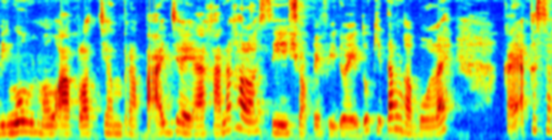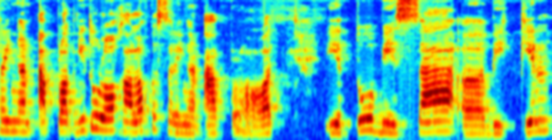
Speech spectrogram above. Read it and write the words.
bingung mau upload jam berapa aja ya karena kalau si Shopee video itu kita nggak boleh kayak keseringan upload gitu loh kalau keseringan upload itu bisa uh, bikin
